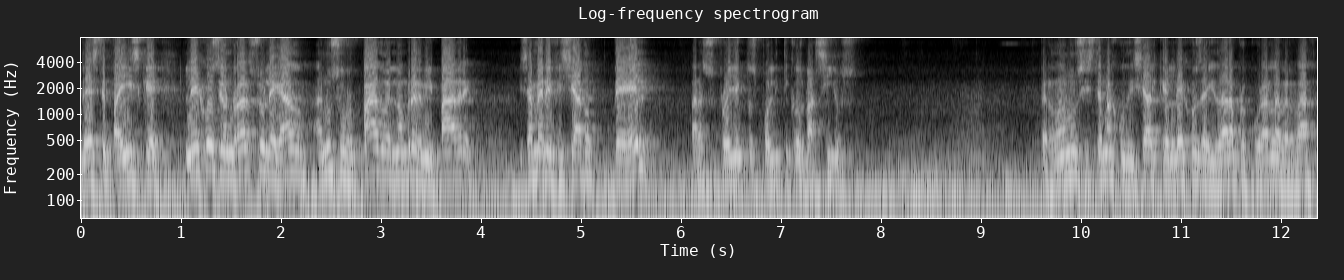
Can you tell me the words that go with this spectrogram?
de este país que, lejos de honrar su legado, han usurpado el nombre de mi padre y se han beneficiado de él para sus proyectos políticos vacíos. Perdona un sistema judicial que, lejos de ayudar a procurar la verdad,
